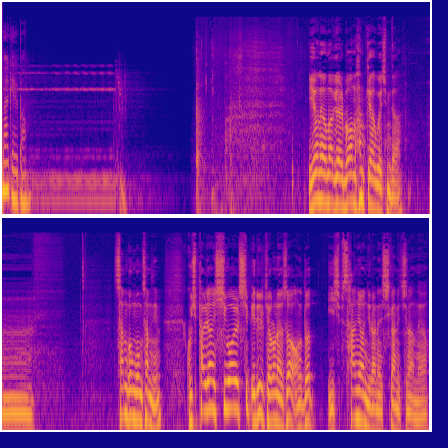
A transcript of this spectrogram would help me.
음악 앨범 이연의 음악 앨범 함께하고 계십니다. 음, 3003님, 98년 10월 11일 결혼해서 어느덧 24년이라는 시간이 지났네요.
